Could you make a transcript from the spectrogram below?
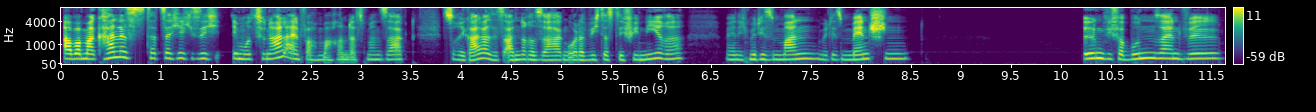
Aber man kann es tatsächlich sich emotional einfach machen, dass man sagt, ist doch egal, was jetzt andere sagen oder wie ich das definiere. Wenn ich mit diesem Mann, mit diesem Menschen irgendwie verbunden sein will,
